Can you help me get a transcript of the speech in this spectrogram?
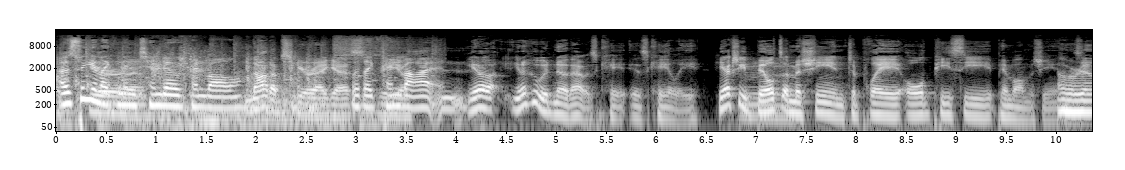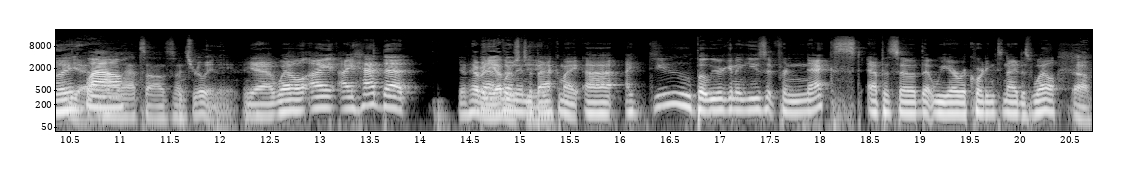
I was thinking like obscure- Nintendo pinball Not obscure, I guess. with like video. Pinbot and You know, you know who would know that was Kay, is Kaylee. He actually hmm. built a machine to play old PC pinball machines. Oh, really? Yeah. Wow. Oh, that's awesome. It's really neat. Yeah. Well, I I had that You don't have that any one in do the you? back of my. Uh, I do, but we were going to use it for next episode that we are recording tonight as well. Oh,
